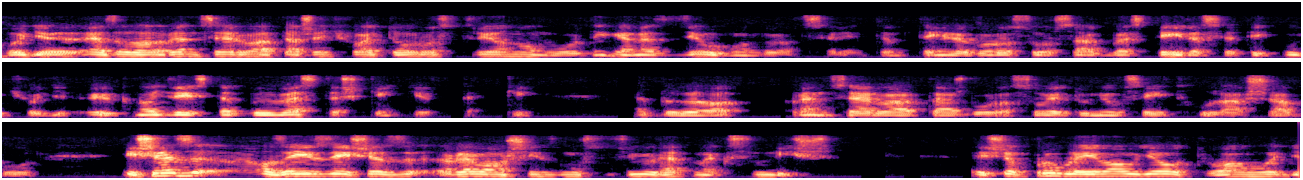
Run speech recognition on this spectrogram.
hogy ez a rendszerváltás egyfajta orosz trianon volt. Igen, ez jó gondolat szerintem. Tényleg Oroszországban ezt érezhetik úgy, hogy ők nagyrészt ebből vesztesként jöttek ki, ebből a rendszerváltásból, a Szovjetunió széthullásából. És ez az érzés, ez revansizmus szülhet, meg szül is. És a probléma ugye ott van, hogy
